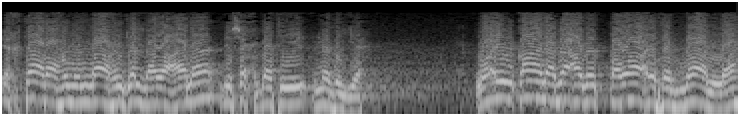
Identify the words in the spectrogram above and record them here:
اختارهم الله جل وعلا لصحبة نبيه. وإن قال بعض الطوائف الضالة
